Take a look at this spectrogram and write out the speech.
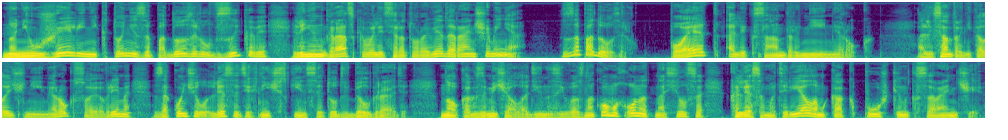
Но неужели никто не заподозрил в Зыкове ленинградского литературоведа раньше меня? Заподозрил поэт Александр Неймирок. Александр Николаевич Неймирок в свое время закончил лесотехнический институт в Белграде, но, как замечал один из его знакомых, он относился к лесоматериалам как Пушкин к саранче.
